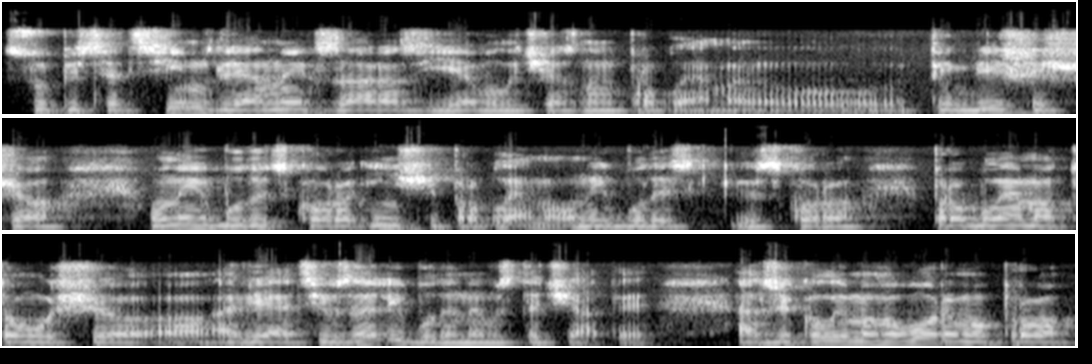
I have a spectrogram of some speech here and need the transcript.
Су-57 для них зараз є величезною проблемою. Тим більше, що у них будуть скоро інші проблеми. У них буде скоро проблема того, що авіації взагалі буде не вистачати. Адже коли ми говоримо про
